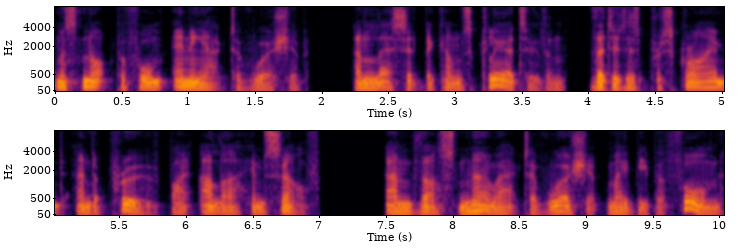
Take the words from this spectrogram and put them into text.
must not perform any act of worship unless it becomes clear to them that it is prescribed and approved by Allah Himself, and thus no act of worship may be performed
